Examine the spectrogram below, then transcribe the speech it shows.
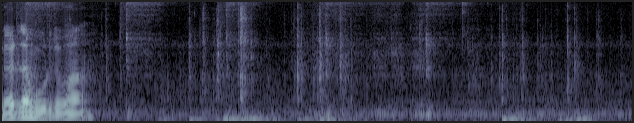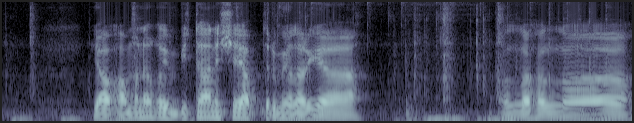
Nereden vurdu bana? Ya amına koyayım bir tane şey yaptırmıyorlar ya. Allah Allah.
